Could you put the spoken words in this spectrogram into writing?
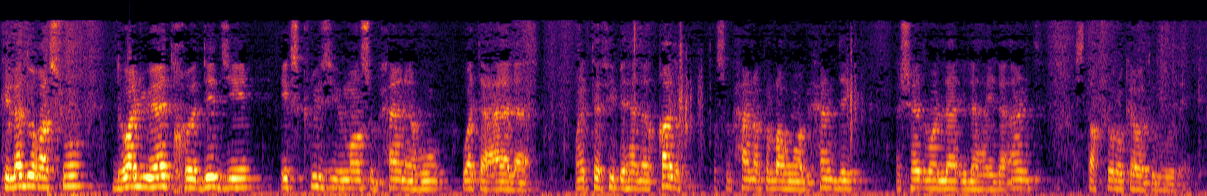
que l'adoration doit lui être dédiée exclusivement subhanahu wa ta'ala. ونكتفي بهذا القدر وسبحانك اللهم وبحمدك أشهد أن لا إله إلا أنت استغفرك وأتوب إليك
